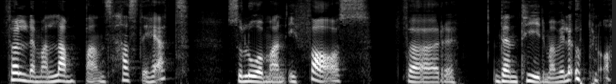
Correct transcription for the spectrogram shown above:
följde man lampans hastighet så låg man i fas för den tid man ville uppnå.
